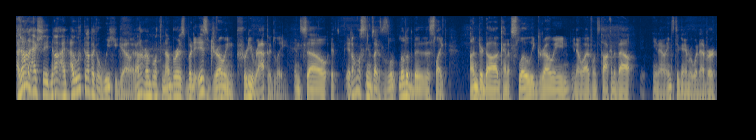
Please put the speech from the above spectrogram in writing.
i don't of? actually know. I, I, looked it up like a week ago and i don't remember what the number is but it is growing pretty rapidly. And so it, it almost seems like it's a little bit of this like underdog kind of slowly growing. You know everyone's talking about you know Instagram or whatever,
